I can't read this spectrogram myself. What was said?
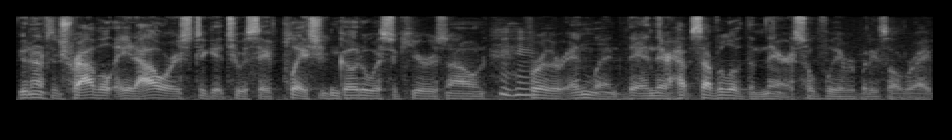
you don't have to travel eight hours to get to a safe place. You can go to a secure zone mm-hmm. further inland, and there have several of them there. So hopefully everybody's all right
